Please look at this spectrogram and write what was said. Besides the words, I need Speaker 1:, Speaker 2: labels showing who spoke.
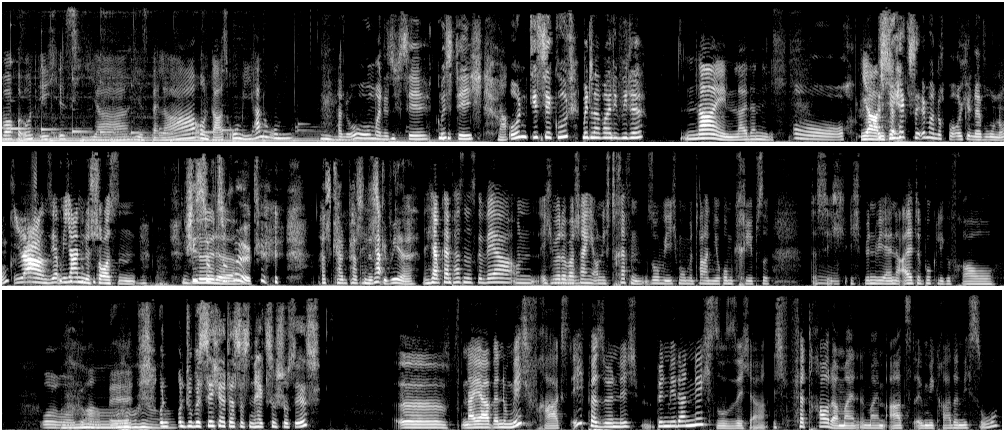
Speaker 1: Woche und ich ist hier. Hier ist Bella und da ist Omi. Hallo Omi.
Speaker 2: Hallo, meine Süße. Grüß dich.
Speaker 1: Na?
Speaker 2: Und geht's dir gut mittlerweile wieder?
Speaker 1: Nein, leider nicht.
Speaker 2: Oh.
Speaker 1: Ja,
Speaker 2: ist die
Speaker 1: hab-
Speaker 2: Hexe immer noch bei euch in der Wohnung?
Speaker 1: Ja, sie hat mich angeschossen. Die
Speaker 2: Schieß
Speaker 1: Blöde.
Speaker 2: doch zurück. Hast kein passendes
Speaker 1: Ich hab-
Speaker 2: Gewehr.
Speaker 1: Ich habe kein passendes Gewehr und ich würde wahrscheinlich auch nicht treffen, so wie ich momentan hier rumkrebse. Dass
Speaker 2: Mhm.
Speaker 1: ich, ich bin wie eine alte, bucklige Frau.
Speaker 2: Oh, du Arme.
Speaker 1: Oh, ja.
Speaker 2: Und, und du bist sicher, dass es ein Hexenschuss ist?
Speaker 1: Äh, naja, wenn du mich fragst, ich persönlich bin mir da nicht so sicher. Ich vertraue da mein, meinem Arzt irgendwie gerade nicht so.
